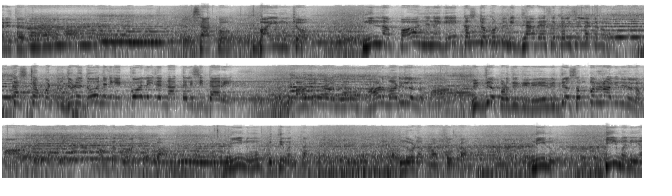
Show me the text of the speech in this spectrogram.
ಎಳಿತಾ ಇರ್ತಾರೆ. ಸಾಕು ಬಾಯಿ ಮುಚ್ಚೋ. ನಿನ್ನಪ್ಪ ನಿನಗೆ ಕಷ್ಟ ಕೊಟ್ಟು ವಿದ್ಯಾಭ್ಯಾಸ ಕಲಿಸಿಲ್ಲ ಕಣು. ಕಷ್ಟಪಟ್ಟು ದುಡಿದು ನಿನಗೆ ಕಾಲೇಜನ್ನ ಕಲಿಸಿದ್ದಾರೆ. ಆದ್ರೆ ನಾನು ಹಾಳು ಮಾಡಿಲ್ಲಲ್ಲಮ್ಮ. ವಿದ್ಯೆ ಪಡೆದಿದ್ದೀನಿ ವಿದ್ಯಾ ಸಂಪನ್ನನಾಗಿದ್ದೀನಲ್ಲಮ್ಮ. ಹೌದಪ್ಪ ಅಶೋಕ ನೀನು ಬುದ್ಧಿವಂತ. ನೋಡಪ್ಪ ಅಶೋಕ ನೀನು ಮನೆಯ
